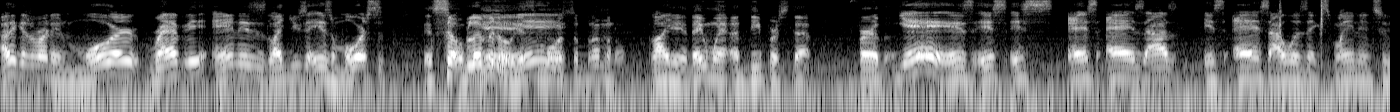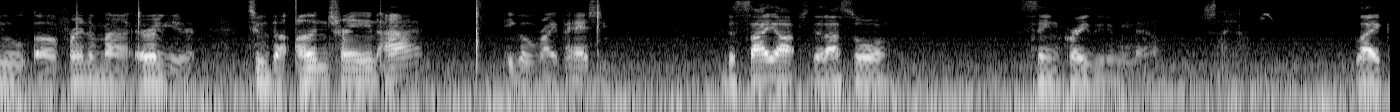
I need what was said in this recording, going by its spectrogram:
I think it's running more rapid and is like you said, is more it's subliminal, Yeah, it's yeah. more subliminal. Like- yeah, they went a deeper step further. Yeah, it's it's it's as as I it's as I was explaining to a friend of mine earlier. To the untrained eye, it go right past you. The psyops that I saw seem crazy to me now. Psyops. Like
